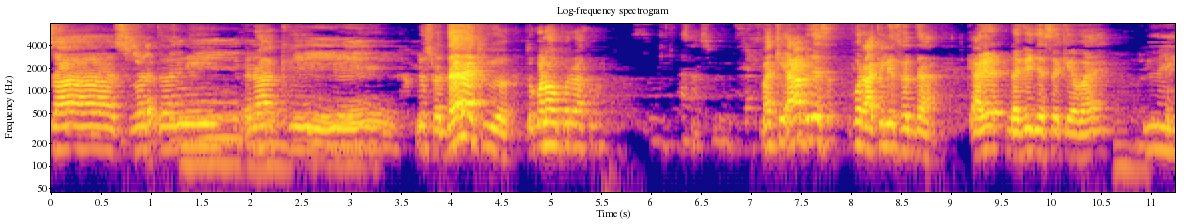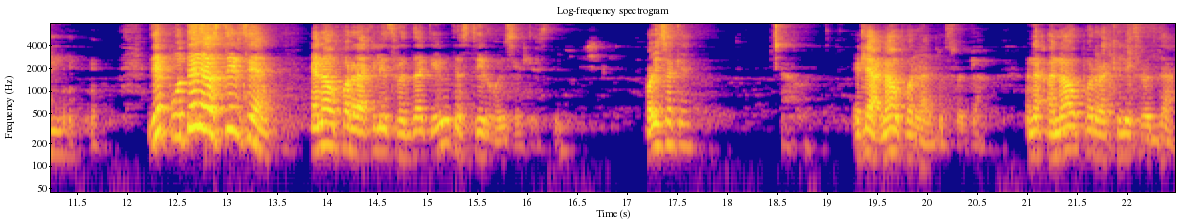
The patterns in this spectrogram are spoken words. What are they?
શાશ્વતની રાખીએ. જો શ્રદ્ધા રાખવી હોય તો કોના ઉપર રાખો બાકી આ બધા ઉપર રાખેલી શ્રદ્ધા. ક્યારે ડગી જશે કહેવાય. જે પોતે જ અસ્થિર છે એના ઉપર રાખેલી શ્રદ્ધા કેવી રીતે સ્થિર હોઈ શકે? હોઈ શકે? એટલે આના ઉપર રાખજો શ્રદ્ધા. અને આના ઉપર રાખેલી શ્રદ્ધા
